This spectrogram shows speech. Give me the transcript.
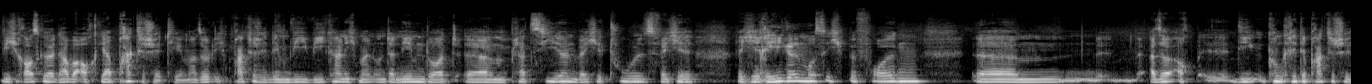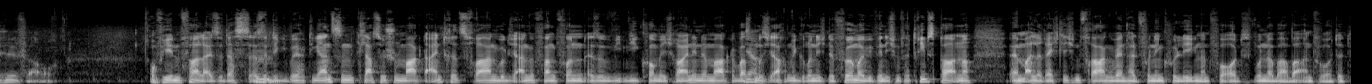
wie ich rausgehört habe, auch ja praktische Themen. Also wirklich praktische Themen, wie, wie kann ich mein Unternehmen dort ähm, platzieren, welche Tools, welche, welche Regeln muss ich befolgen. Ähm, also auch äh, die konkrete praktische Hilfe auch. Auf jeden Fall. Also das, also mhm. die, die ganzen klassischen Markteintrittsfragen, wirklich angefangen von, also wie, wie komme ich rein in den Markt, was ja. muss ich achten, wie gründe ich eine Firma, wie finde ich einen Vertriebspartner, ähm, alle rechtlichen Fragen werden halt von den Kollegen dann vor Ort wunderbar beantwortet.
